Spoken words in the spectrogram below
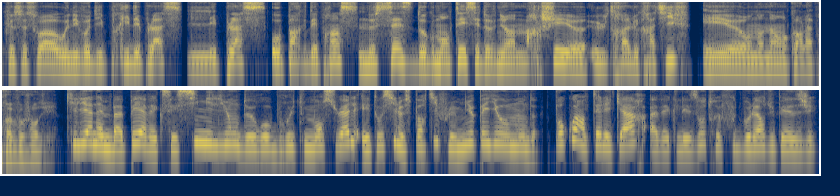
que ce soit au niveau du prix des places. Les places au Parc des Princes ne cessent d'augmenter. C'est devenu un marché ultra lucratif et on en a encore la preuve aujourd'hui. Kylian Mbappé, avec ses 6 millions d'euros bruts mensuels, est aussi le sportif le mieux payé au monde. Pourquoi un tel écart avec les autres footballeurs du PSG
